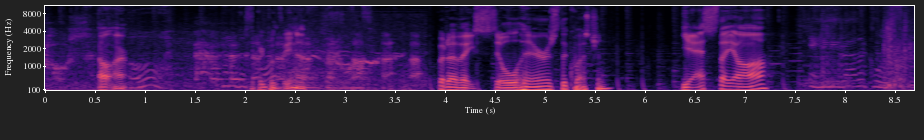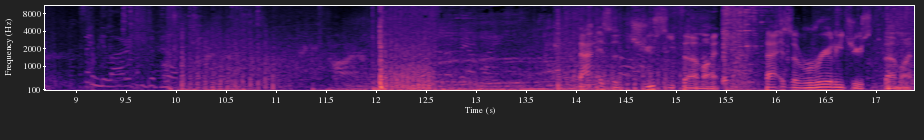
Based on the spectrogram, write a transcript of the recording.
Close. Uh-oh. Oh. Another People squad have been of here. veterans. But are they still here is the question? Yes, they are. Enemy rather close. Singularity deployed. That is a juicy thermite. That is a really juicy thermite.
